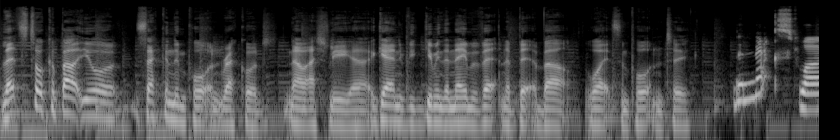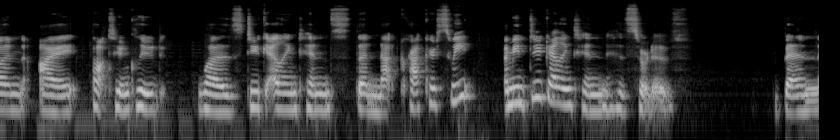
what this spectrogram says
Let's talk about your second important record now, Ashley. Uh, again, if you could give me the name of it and a bit about why it's important too. The next one I thought to include was Duke Ellington's The Nutcracker Suite. I mean, Duke Ellington has sort of been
